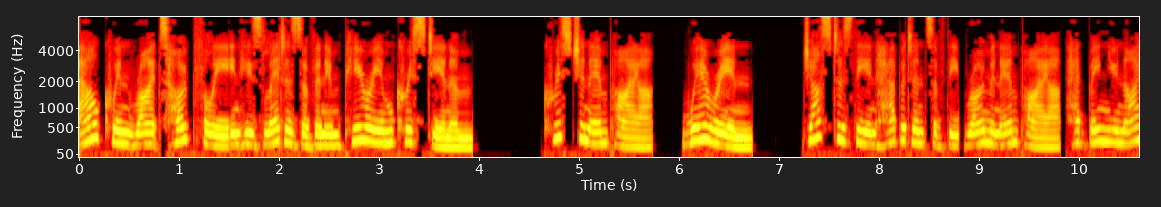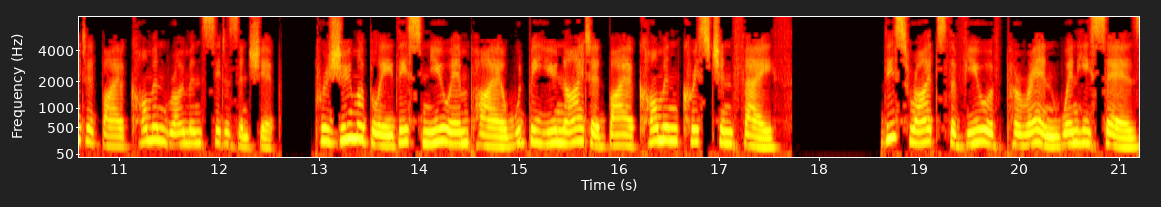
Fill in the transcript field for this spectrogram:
Alcuin writes hopefully in his Letters of an Imperium Christianum, Christian Empire, wherein just as the inhabitants of the Roman Empire had been united by a common Roman citizenship. Presumably this new empire would be united by a common Christian faith. This writes the view of Pirenne when he says,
